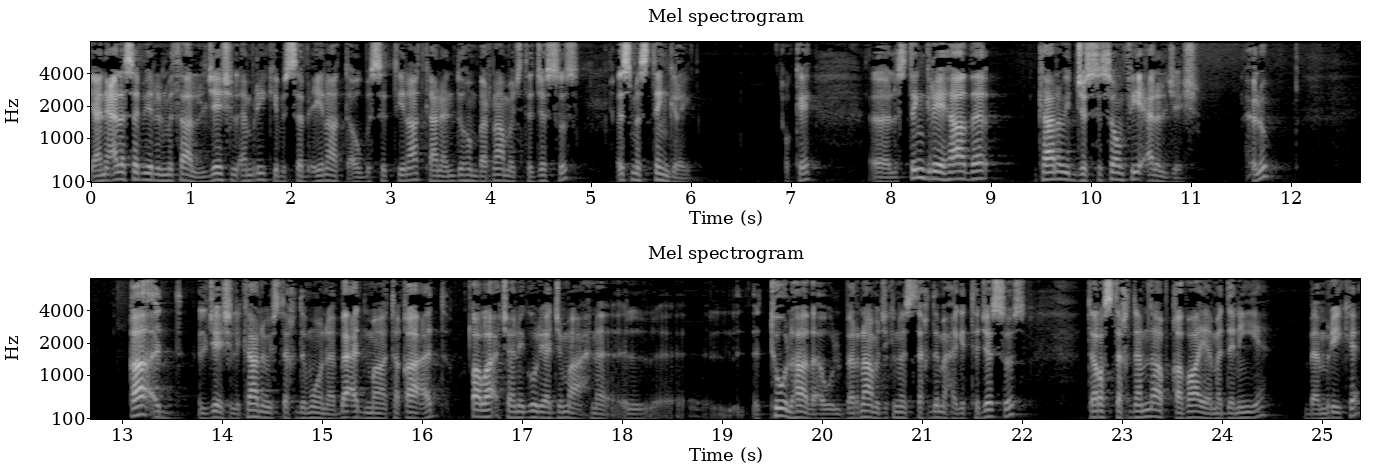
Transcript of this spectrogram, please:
يعني على سبيل المثال الجيش الأمريكي بالسبعينات أو بالستينات كان عندهم برنامج تجسس اسمه Stingray. okay؟ آه، ال Stingray هذا كانوا يتجسسون فيه على الجيش. حلو؟ قائد الجيش اللي كانوا يستخدمونه بعد ما تقاعد طلع كان يقول يا جماعة إحنا ال- ال tool هذا أو البرنامج اللي كنا نستخدمه حق التجسس ترى استخدمناه بقضايا مدنية بأمريكا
